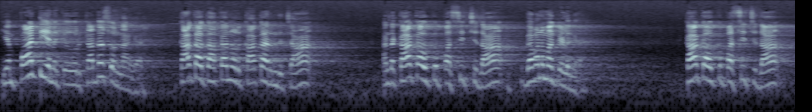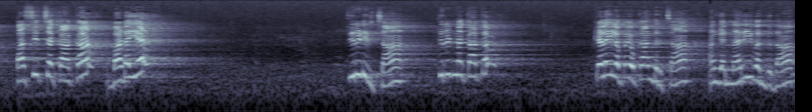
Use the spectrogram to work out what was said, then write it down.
என் பாட்டி எனக்கு ஒரு கதை சொன்னாங்க. காக்கா காக்கான்னு ஒரு காக்கா இருந்துச்சான் அந்த காக்காவுக்கு பசிச்சுதான். கவனமா கேளுங்க. காக்காவுக்கு பசிச்சுதான். பசிச்ச காக்கா படைய திருடிருச்சான். திருடின காக்கா கிளையில போய் உட்காந்துருச்சான் அங்க நரி வந்துதான்.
